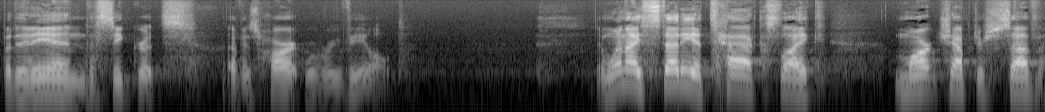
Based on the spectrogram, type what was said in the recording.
But in the end, the secrets of his heart were revealed. And when I study a text like Mark chapter 7,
